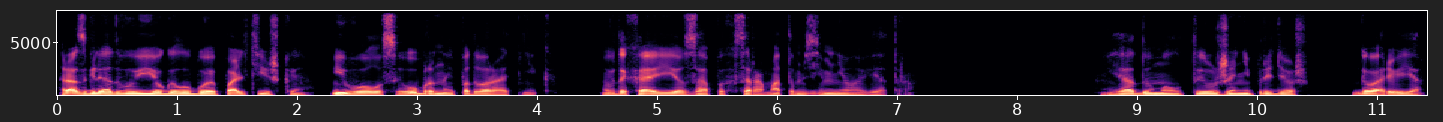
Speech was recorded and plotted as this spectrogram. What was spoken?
разглядываю ее голубое пальтишко и волосы, убранные под воротник. Вдыхаю ее запах с ароматом зимнего ветра. «Я думал, ты уже не придешь», — говорю я.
